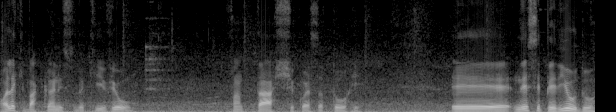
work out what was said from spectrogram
Olha que bacana isso daqui, viu? Fantástico essa torre. É, nesse período,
